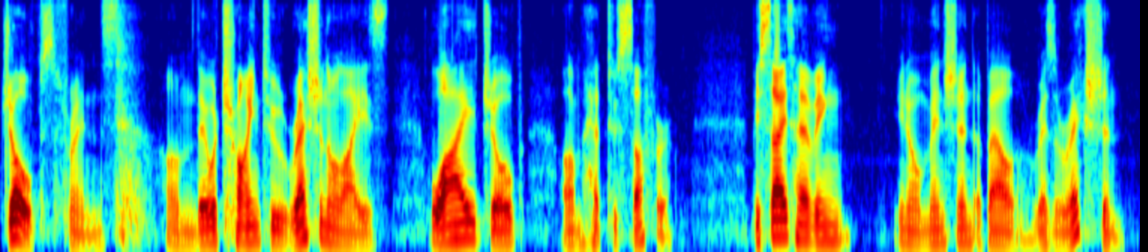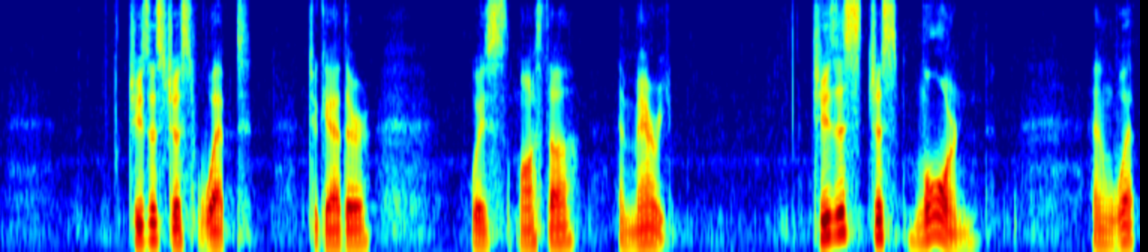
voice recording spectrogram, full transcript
Job's friends, um, they were trying to rationalize why Job um, had to suffer. Besides having, you know, mentioned about resurrection, Jesus just wept together with Martha and Mary. Jesus just mourned and wept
